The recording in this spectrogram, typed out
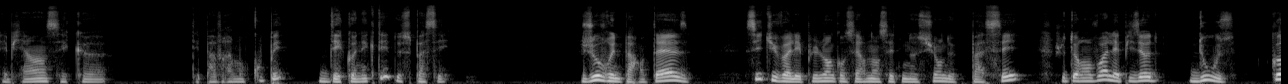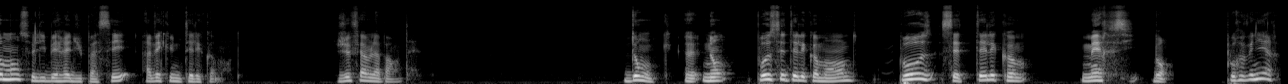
eh bien, c'est que t'es pas vraiment coupé, déconnecté de ce passé. J'ouvre une parenthèse. Si tu veux aller plus loin concernant cette notion de passé, je te renvoie à l'épisode 12, Comment se libérer du passé avec une télécommande. Je ferme la parenthèse. Donc, euh, non, pose ces télécommandes, pose cette télécommande. Merci. Bon, pour revenir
